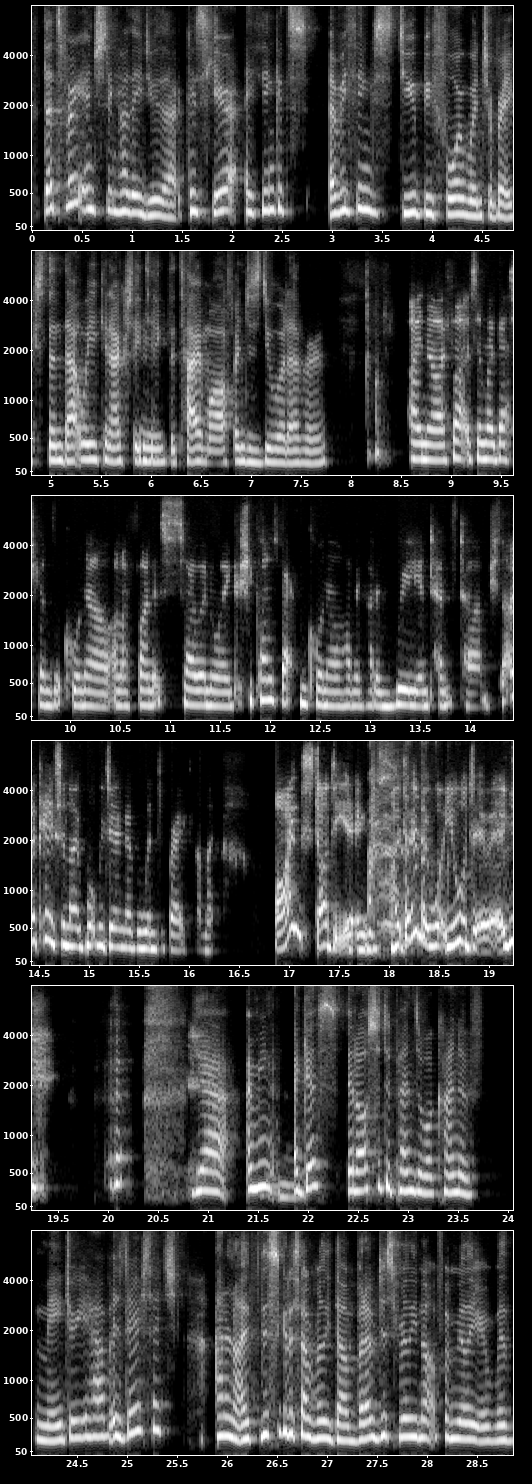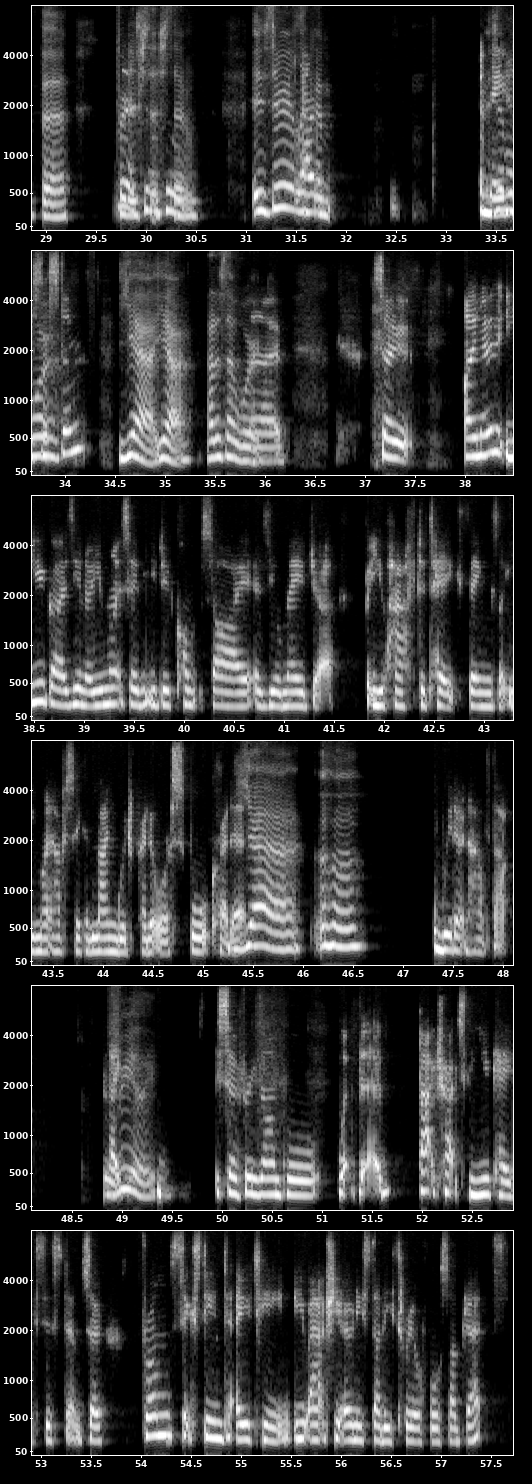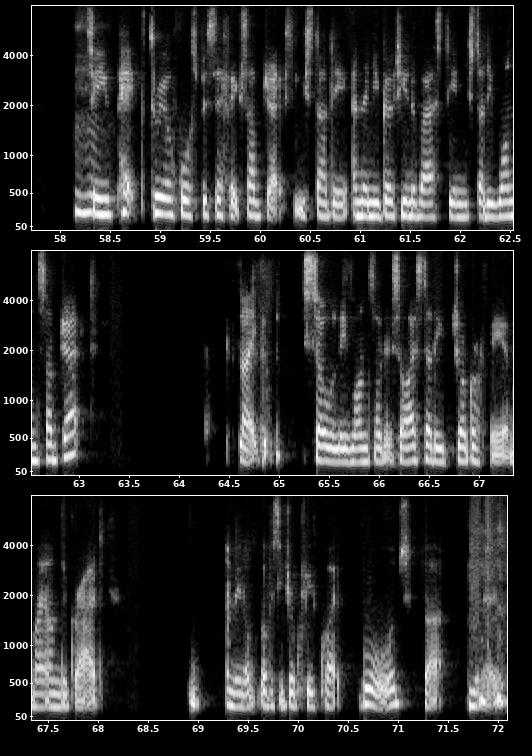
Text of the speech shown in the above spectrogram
That's very interesting how they do that. Because here, I think it's everything's due before winter breaks. Then that way you can actually mm. take the time off and just do whatever. I know. I find so my best friend's at Cornell, and I find it so annoying because she comes back from Cornell having had a really intense term. She's like, "Okay, so like, what are we doing over winter break?" I'm like, "I'm studying. I don't know what you're doing." yeah, I mean, I mm. guess it also depends on what kind of major you have. Is there such? I don't know. This is gonna sound really dumb, but I'm just really not familiar with the British yeah, system. Cool. Is there like um, a a major more, system? Yeah, yeah. How does that work? Uh, so I know that you guys, you know, you might say that you do comp sci as your major, but you have to take things like you might have to take a language credit or a sport credit. Yeah. Uh-huh. We don't have that. Like really? So for example, backtrack to the UK system. So from 16 to 18, you actually only study three or four subjects. Mm-hmm. So you pick three or four specific subjects that you study, and then you go to university and you study one subject. Like solely one subject. So I studied geography at my undergrad. I mean, obviously geography is quite broad, but you know,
